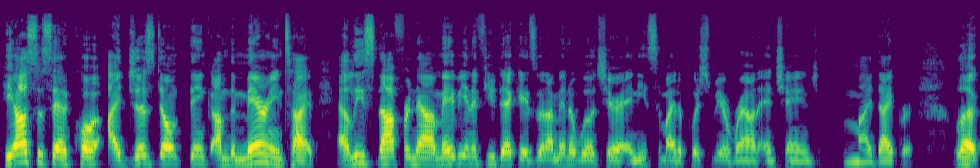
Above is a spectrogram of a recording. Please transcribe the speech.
He also said, "quote I just don't think I'm the marrying type. At least not for now. Maybe in a few decades when I'm in a wheelchair and need somebody to push me around and change my diaper." Look,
